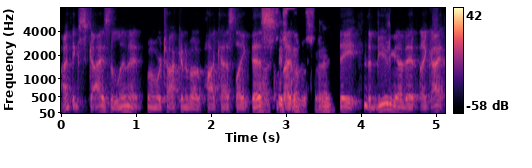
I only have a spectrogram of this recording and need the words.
I think sky's the limit when we're talking about a podcast like this. But they, the beauty of it, like I,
